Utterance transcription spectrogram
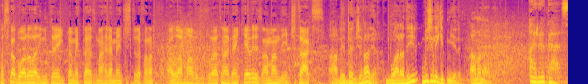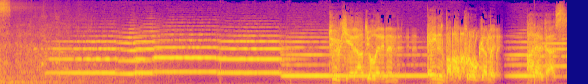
Pascal bu aralar İngiltere'ye gitmemek lazım. Ha, hele Manchester'a falan. Allah muhafaza Zlatan'a denk geliriz. Aman diyeyim. Çıtaks. Abi bence var ya bu ara değil bu sene gitmeyelim. Aman abi. Aragaz, Türkiye radyolarının en baba programı Aragaz.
